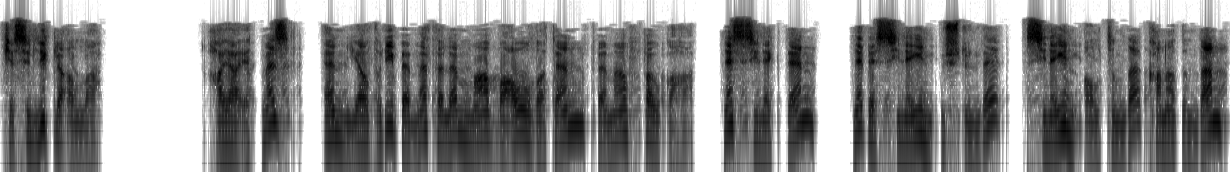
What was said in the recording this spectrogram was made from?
Kesinlikle Allah haya etmez. En yadribe meselen ma ba'udaten fema fevkaha. Ne sinekten ne de sineğin üstünde, sineğin altında, kanadından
